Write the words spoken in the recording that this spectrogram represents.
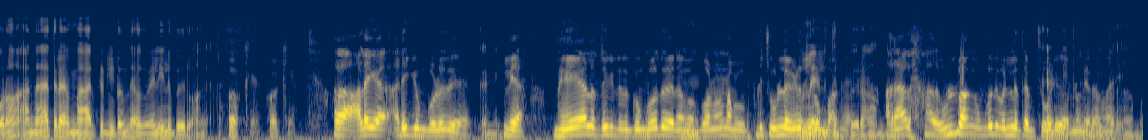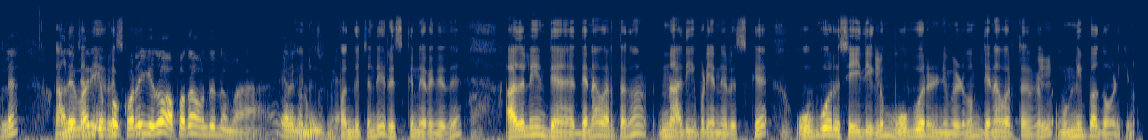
வரும். அந்த நேரத்தில் மார்க்கெட்டில் இருந்து அவங்க வெளியில் போயிடுவாங்க. Okay okay. அதான் அலைய அடிக்கும் பொழுது இல்லையா? மேலே தூக்கிட்டு இருக்கும்போது நம்ம போனோம்னா நம்ம பிடிச்சி உள்ள போயிரும், ஆமா. அதனால அதை உள்வாங்கும் போது வெளில தப்பிச்சு ஓடி வரணுங்கிற மாதிரி. இல்ல? அதே மாதிரி எப்போ. குறையுதோ அப்பதான் வந்து நம்ம இறங்கணும் பங்குச்சந்தை ரிஸ்க் நிறைந்தது. அதுலேயும் தின வர்த்தகம் இன்னும் அதிகப்படியான ரிஸ்க்கு ஒவ்வொரு செய்திகளும் ஒவ்வொரு நிமிடமும் தின வர்த்தகர்கள் உன்னிப்பாக கவனிக்கணும்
